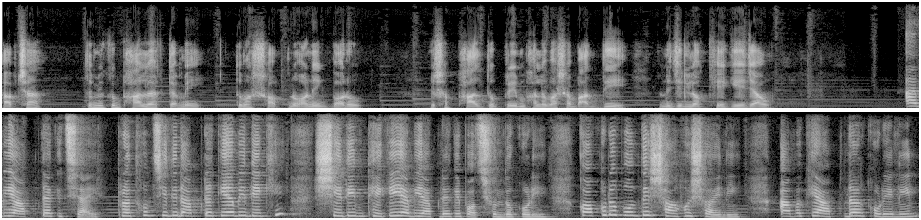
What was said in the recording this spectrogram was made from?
আচ্ছা তুমি খুব ভালো একটা মেয়ে। তোমার স্বপ্ন অনেক বড়। এসব ফালতু প্রেম ভালোবাসা বাদ দিয়ে নিজের লক্ষ্যে এগিয়ে যাও। আমি আপনাকে চাই। প্রথম যেদিন আপনাকে আমি দেখি সেদিন থেকেই আমি আপনাকে পছন্দ করি। কখনো বলতে সাহস হয়নি। আমাকে আপনার করে নিন।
